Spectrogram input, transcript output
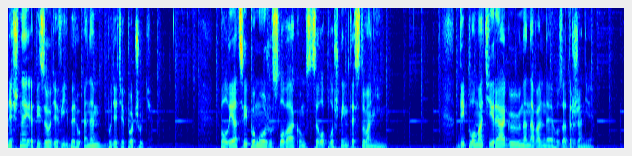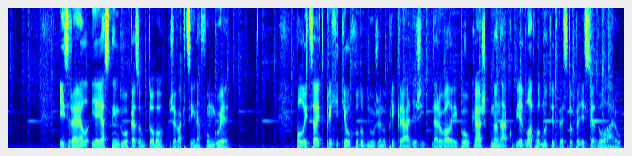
dnešnej epizóde výberu NM budete počuť. Poliaci pomôžu Slovákom s celoplošným testovaním. Diplomati reagujú na Navalného zadržanie. Izrael je jasným dôkazom toho, že vakcína funguje. Policajt prichytil chudobnú ženu pri krádeži, daroval jej poukážku na nákup jedla v hodnote 250 dolárov.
